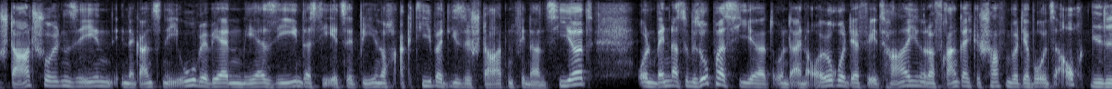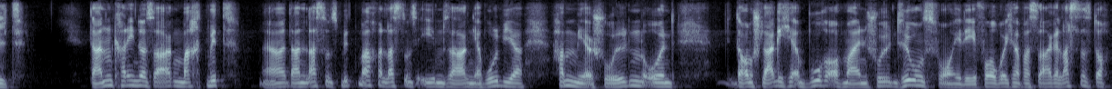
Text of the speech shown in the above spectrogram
Staatsschulden sehen in der ganzen EU. Wir werden mehr sehen, dass die EZB noch aktiver diese Staaten finanziert. Und wenn das sowieso passiert und ein Euro, der für Italien oder Frankreich geschaffen wird, ja bei uns auch gilt, dann kann ich nur sagen, macht mit. Ja, dann lasst uns mitmachen, lasst uns eben sagen, jawohl, wir haben mehr Schulden und darum schlage ich ja im Buch auch meine Schuldentilgungsfonds-Idee vor, wo ich einfach sage, lasst uns doch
